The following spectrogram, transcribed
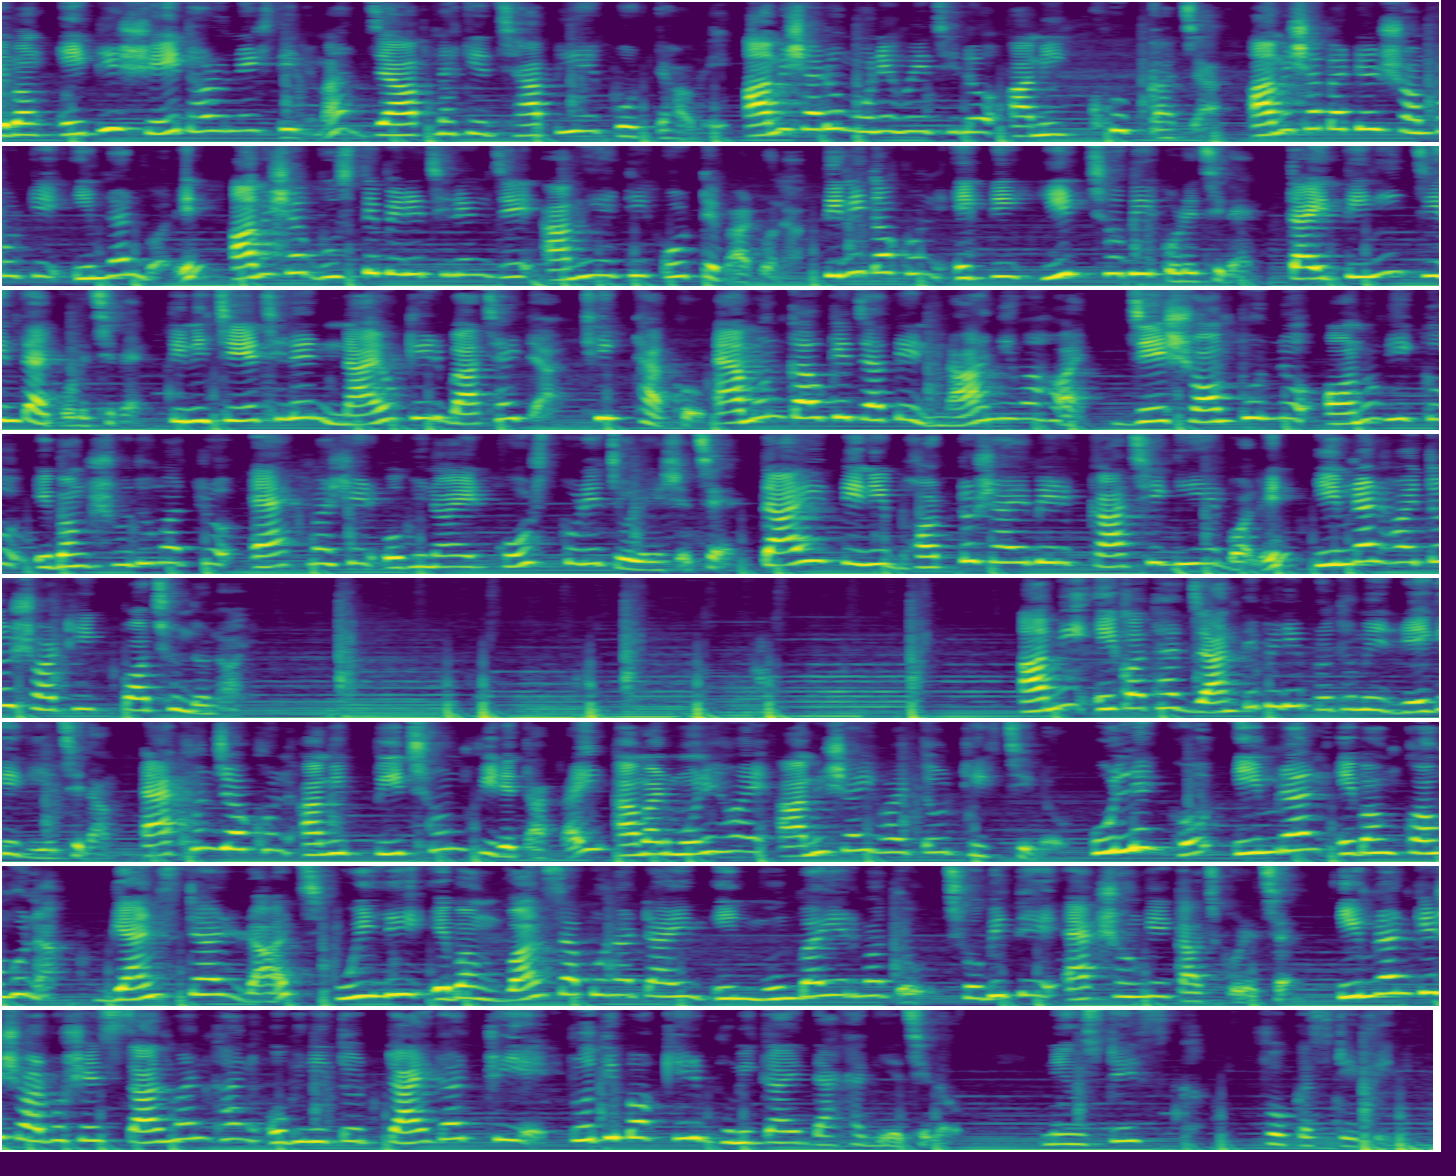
এবং এটি সেই ধরনের সিনেমা যা আপনাকে ঝাঁপিয়ে পড়তে হবে। আমিষারও মনে হয়েছিল, আমি খুব কাঁচা। আমিষা প্যাটেল সম্পর্কে ইমরান বলেন আমিষা বুঝতে পেরেছিলেন যে আমি এটি করতে পারব না। তিনি তখন একটি হিট ছবি করেছিলেন, তাই তিনি চিন্তায় পড়েছিলেন। তিনি চেয়েছিলেন নায়কের বাছাইটা ঠিকঠাক হোক, এমন কাউকে যাতে না নেওয়া হয়, যে সম্পূর্ণ অনভিজ্ঞ এবং শুধুমাত্র এক মাসের অভিনয়ের কোর্স করে চলে এসেছে। তাই তিনি ভট্ট সাহেবের কাছে গিয়ে বলেন, ইমরান হয়তো সঠিক পছন্দ নয় আমি এ কথা জানতে পেরে প্রথমে রেগে গিয়েছিলাম। এখন যখন আমি পিছন ফিরে তাকাই, আমার মনে হয় আমিষাই হয়তো ঠিক ছিল। উল্লেখ্য, ইমরান এবং কঙ্গনা গ্যাংস্টার রাজ, উইলি এবং ওয়ান্স আপোনা টাইম ইন মুম্বাইয়ের মতো ছবিতে একসঙ্গে কাজ করেছেন। ইমরানকে সর্বশেষ সালমান খান অভিনীত টাইগার ট্রিয়ে প্রতিপক্ষের ভূমিকায় দেখা গিয়েছিল। News desk, Focus TV.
